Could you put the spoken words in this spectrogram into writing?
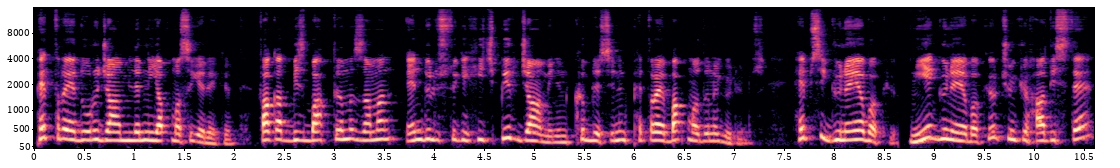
Petra'ya doğru camilerini yapması gerekirdi. Fakat biz baktığımız zaman Endülüs'teki hiçbir caminin kıblesinin Petra'ya bakmadığını görüyoruz. Hepsi güneye bakıyor. Niye güneye bakıyor? Çünkü hadiste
